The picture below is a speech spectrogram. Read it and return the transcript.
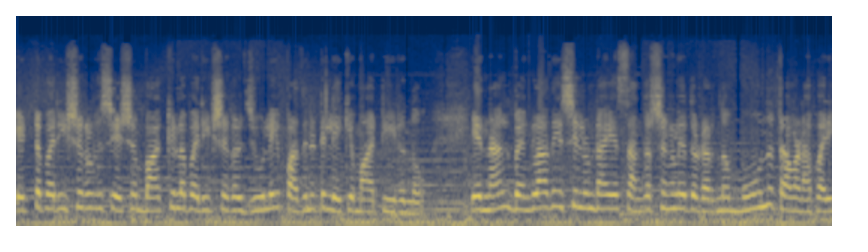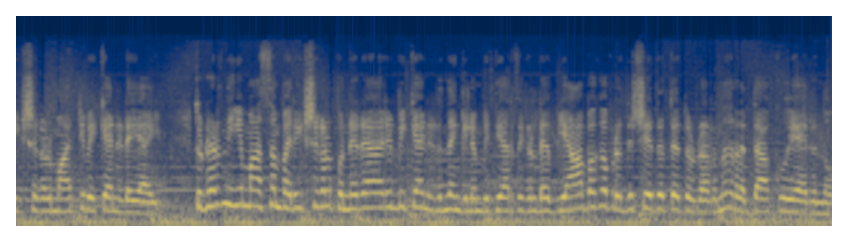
എട്ട് പരീക്ഷകൾക്ക് ശേഷം ബാക്കിയുള്ള പരീക്ഷകൾ ജൂലൈ പതിനെട്ടിലേക്ക് മാറ്റിയിരുന്നു. എന്നാൽ ബംഗ്ലാദേശിലുണ്ടായ സംഘർഷങ്ങളെ തുടർന്ന് മൂന്ന് തവണ പരീക്ഷകൾ മാറ്റിവെക്കാനിടയായി. തുടർന്ന് ഈ മാസം പരീക്ഷകൾ പുനരാരംഭിക്കാനിരുന്നെങ്കിലും വിദ്യാർത്ഥികളുടെ വ്യാപക പ്രതിഷേധത്തെ തുടർന്ന് റദ്ദാക്കുകയായിരുന്നു.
